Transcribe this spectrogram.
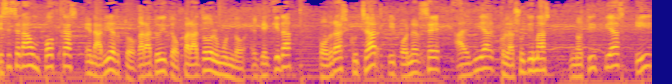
Ese será un podcast en abierto, gratuito, para todo el mundo. El que quiera podrá escuchar y ponerse al día con las últimas noticias y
